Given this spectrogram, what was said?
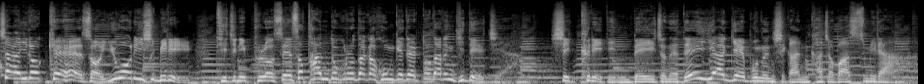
자 이렇게 해서 6월 21일 디즈니 플러스에서 단독으로다가 공개될 또 다른 기대작 시크릿 인베이전에 대해 이야기해보는 시간 가져봤습니다.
